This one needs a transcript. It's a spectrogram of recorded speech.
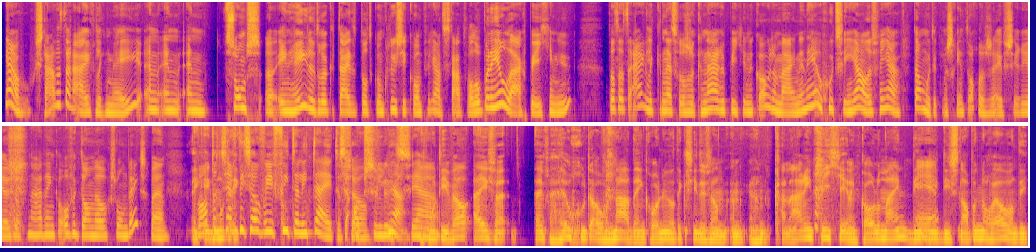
ja, hoe staat het er eigenlijk mee? En, en, en soms uh, in hele drukke tijden tot de conclusie komt, ja, het staat wel op een heel laag pitje nu dat het eigenlijk net zoals een kanariepietje in de kolenmijn een heel goed signaal is van ja, dan moet ik misschien toch eens even serieus over nadenken of ik dan wel gezond bezig ben. Ik, Want het zegt ik, iets over je vitaliteit of zo. Absoluut. Ja. Ik moet hier wel even, even heel goed over nadenken hoor nu, want ik zie dus een, een, een kanariepietje in een kolenmijn. Die, ja. die, die, snap ik nog wel, want die,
